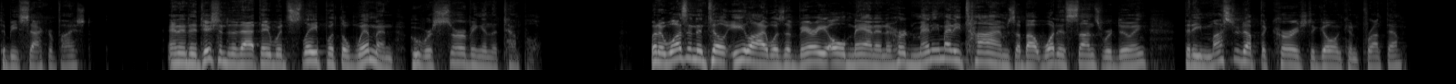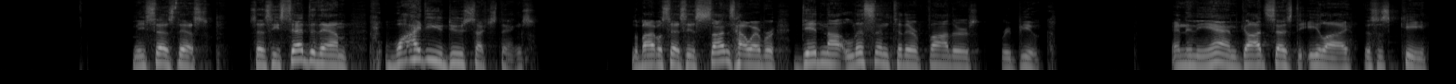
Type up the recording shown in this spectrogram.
to be sacrificed. And in addition to that, they would sleep with the women who were serving in the temple. But it wasn't until Eli was a very old man and had heard many, many times about what his sons were doing that he mustered up the courage to go and confront them. And he says this says he said to them, "Why do you do such things?" The Bible says his sons, however, did not listen to their father's rebuke. And in the end, God says to Eli, this is key,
